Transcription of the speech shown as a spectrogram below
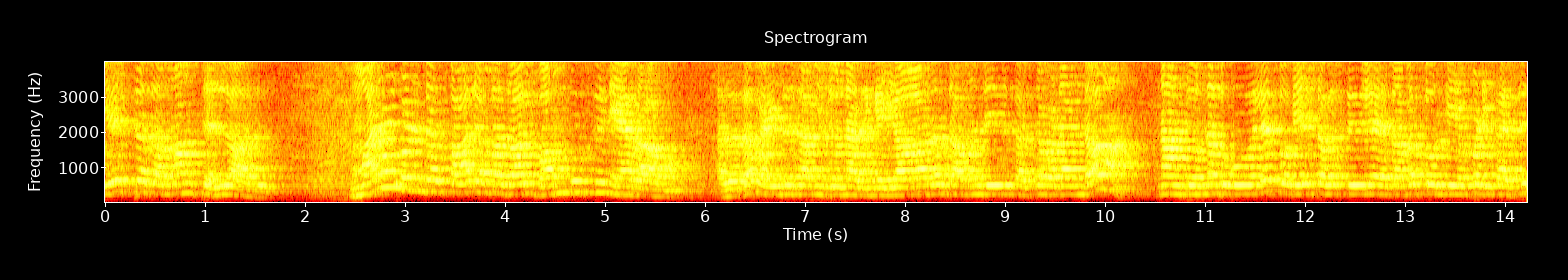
ஏற்ற தர்மம் செல்லாது. மருள் கொண்ட காலமதால் வம்புக்கு நேராகும். அததான் வைண்டசாமி சொன்னார் நீங்க யாரும் தவம் செய்து கஷ்டப்படாண்டா நான் சொன்னது தொகையை தொகையில் தவத்துல எப்படி கற்று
